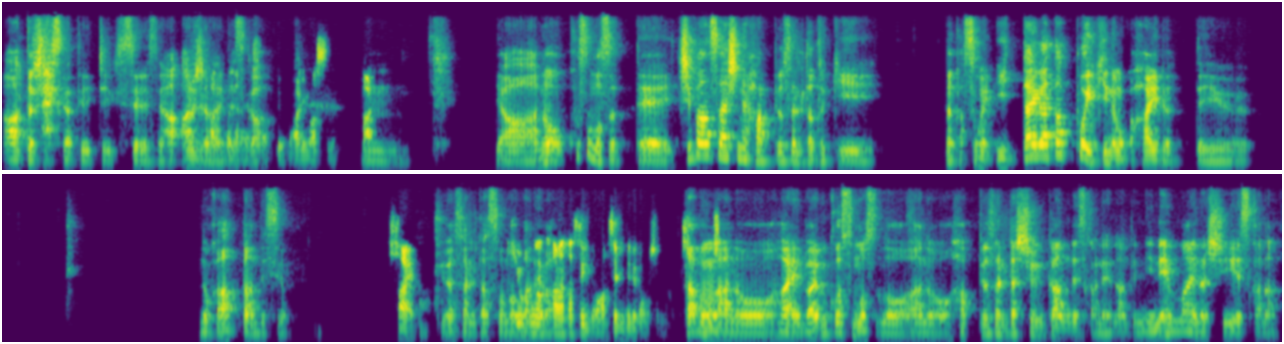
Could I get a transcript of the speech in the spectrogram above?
ああったじゃないですかって言って失礼ですね。ああるじゃないですか。ありますね。はいうん。いやー、あのコスモスって一番最初に発表されたとき、なんかすごい一体型っぽい機能が入るっていうのがあったんですよ。はい。発表されたその場では。彼方すぎて忘れてるかもしれない。多分、あの、はい、バイブコスモスの、あの、発表された瞬間ですかね、なんて2年前の CS かな、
